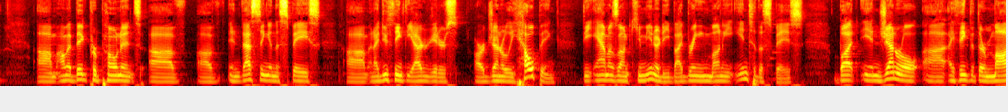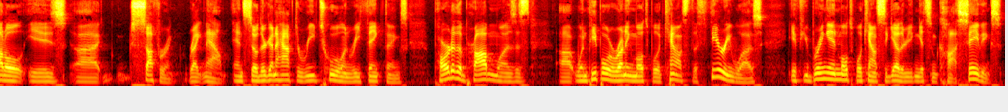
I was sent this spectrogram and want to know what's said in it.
Um, I'm a big proponent of of investing in the space, um, and I do think the aggregators are generally helping the Amazon community by bringing money into the space. But in general, uh, I think that their model is uh, suffering right now, and so they're going to have to retool and rethink things. Part of the problem was is uh, when people were running multiple accounts, the theory was if you bring in multiple accounts together, you can get some cost savings.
